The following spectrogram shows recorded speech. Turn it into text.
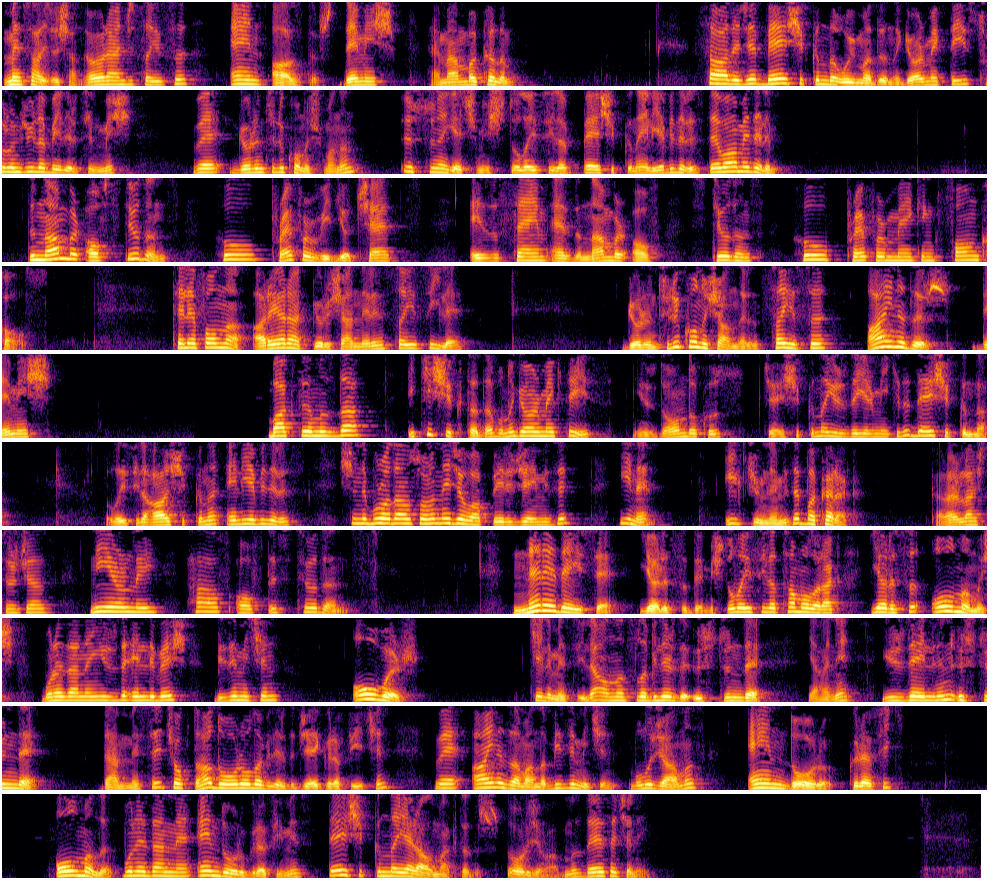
mesajlaşan öğrenci sayısı en azdır demiş. Hemen bakalım. Sadece B şıkkında uymadığını görmekteyiz. Turuncuyla belirtilmiş ve görüntülü konuşmanın üstüne geçmiş. Dolayısıyla B şıkkını eleyebiliriz. Devam edelim. The number of students who prefer video chats is the same as the number of students who prefer making phone calls. Telefonla arayarak görüşenlerin sayısı ile görüntülü konuşanların sayısı aynıdır demiş. Baktığımızda iki şıkta da bunu görmekteyiz. %19 C şıkkında %22 de D şıkkında. Dolayısıyla A şıkkını eleyebiliriz. Şimdi buradan sonra ne cevap vereceğimizi yine ilk cümlemize bakarak kararlaştıracağız. Nearly half of the students. Neredeyse yarısı demiş. Dolayısıyla tam olarak yarısı olmamış. Bu nedenle %55 bizim için over kelimesiyle anlatılabilirdi. Üstünde yani %50'nin üstünde denmesi çok daha doğru olabilirdi C grafiği için. Ve aynı zamanda bizim için bulacağımız en doğru grafik olmalı. Bu nedenle en doğru grafiğimiz D şıkkında yer almaktadır. Doğru cevabımız D seçeneği.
